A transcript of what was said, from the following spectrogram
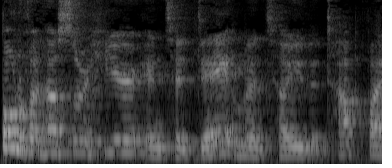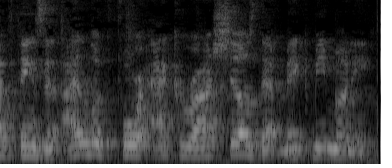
Bonafide Hustler here, and today I'm going to tell you the top five things that I look for at garage sales that make me money.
